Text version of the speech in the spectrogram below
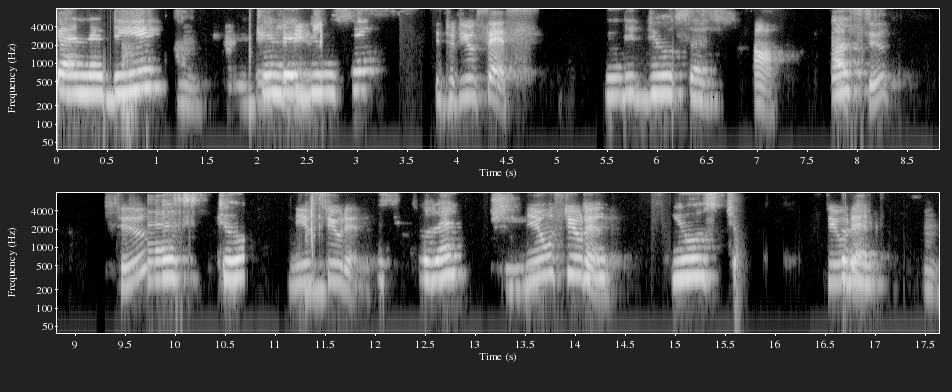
Kennedy Hmm. Introduce. introducing Introduces. introduces Ah. Us us to. To. us to New student. student New student. used Student. Hmm.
